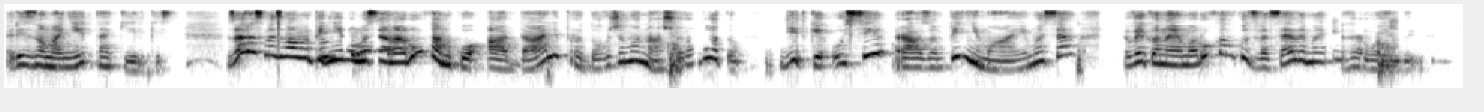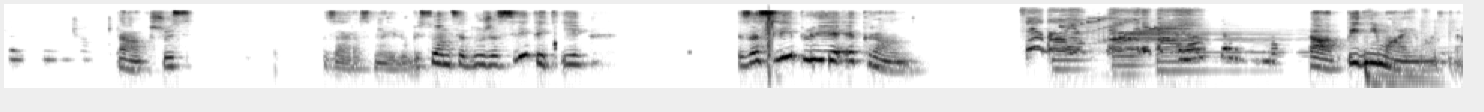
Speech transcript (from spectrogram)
різноманітна кількість. Зараз ми з вами піднімемося на руханку, а далі продовжимо нашу роботу. Дітки, усі разом піднімаємося, виконаємо руханку з веселими героями. Так, щось зараз, мої любі. Сонце дуже світить і засліплює екран. Так, піднімаємося.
